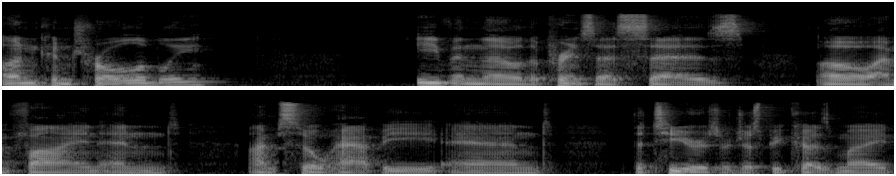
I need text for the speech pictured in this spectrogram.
uncontrollably, even though the princess says, Oh, I'm fine and I'm so happy, and the tears are just because my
